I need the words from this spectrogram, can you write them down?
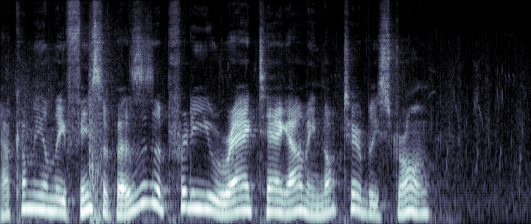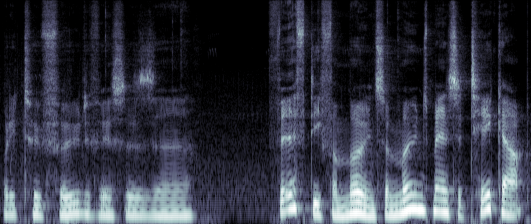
Now coming on the offensive, but this is a pretty ragtag army, not terribly strong. 42 food versus uh, 50 for Moon, so Moon's managed to tech up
